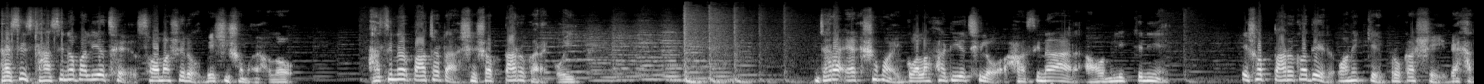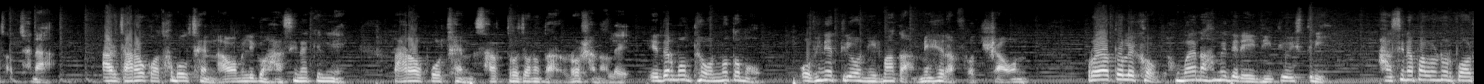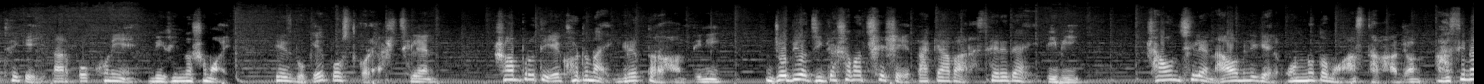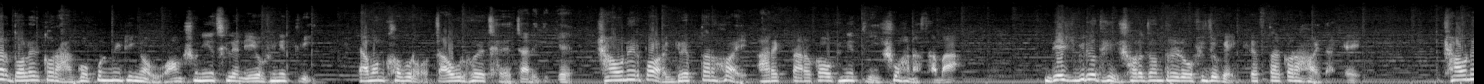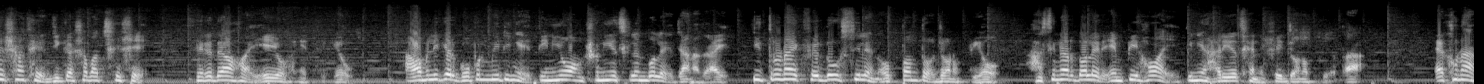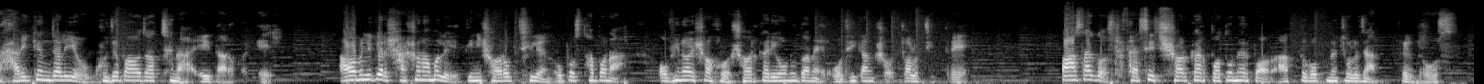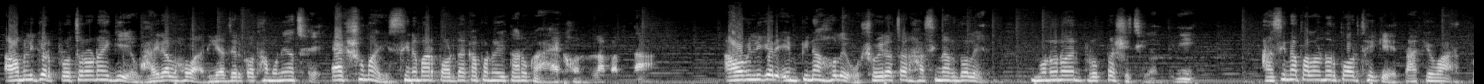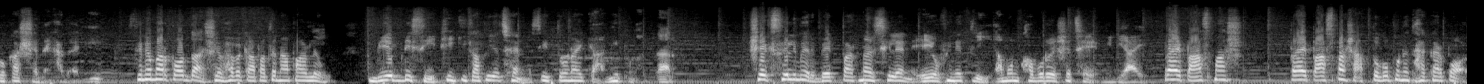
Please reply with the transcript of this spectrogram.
Fascist Hasina পালিয়েছে, ছ মাসেরও বেশি সময় হলো। হাসিনার পাচাটা সেসব তারকার একই। যারা একসময় গলা ফাটিয়েছিল হাসিনা আর আওয়ামী লীগকে নিয়ে, এসব তারকাদের অনেককে প্রকাশ্যেই দেখা যাচ্ছে না। আর যারাও কথা বলছেন আওয়ামী লীগ ও হাসিনাকে নিয়ে, তারাও পড়ছেন ছাত্র জনতার রসানলে এদের মধ্যে অন্যতম অভিনেত্রী ও নির্মাতা মেহের আফরোজ শাওন। প্রয়াত লেখক হুমায়ুন আহমেদের এই দ্বিতীয় স্ত্রী হাসিনা পালানোর পর থেকেই তার পক্ষ নিয়ে বিভিন্ন সময় ফেসবুকে পোস্ট করে আসছিলেন। সম্প্রতি এ ঘটনায় গ্রেপ্তার হন তিনি। যদিও জিজ্ঞাসাবাদ শেষে তাকে আবার ছেড়ে দেয় টিভি শাওন ছিলেন আওয়ামী লীগের অন্যতম আস্থাভাজন। হাসিনার দলের করা গোপন মিটিংয়েও অংশ নিয়েছিলেন এই অভিনেত্রী। এমন খবরও চাউর হয়েছে চারিদিকে। শাওনের পর গ্রেপ্তার হয় আরেক তারকা অভিনেত্রী সুহানা সাবা। দেশবিরোধী ষড়যন্ত্রের অভিযোগে গ্রেফতার করা হয় তাকে। শাওনের সাথে জিজ্ঞাসাবাদ শেষে ছেড়ে দেওয়া হয় এই অভিনেত্রীকেও। আওয়ামী লীগের গোপন মিটিংয়ে তিনিও অংশ নিয়েছিলেন বলে জানা যায়। চিত্রনায়ক ফেরদৌস ছিলেন অত্যন্ত জনপ্রিয়। হাসিনার দলের এমপি হওয়ায় তিনি হারিয়েছেন সেই জনপ্রিয়তা। এখন আর হারিকেন জ্বালিয়েও খুঁজে পাওয়া যাচ্ছে না এই তারকাকে। আওয়ামী লীগের শাসনামলে তিনি সরব ছিলেন উপস্থাপনা, অভিনয় সহ সরকারি অনুদানের অধিকাংশ চলচ্চিত্রে। পাঁচ আগস্ট ফ্যাসিস্ট সরকার পতনের পর আত্মগোপনে চলে যান ফেরদৌস। আওয়ামী লীগের প্রচারণায় গিয়ে ভাইরাল হওয়া রিয়াজের কথা মনে আছে? এক সময় সিনেমার পর্দা কাঁপানো এই তারকা এখন লাপাত্তা। আওয়ামী লীগের এমপি না হলেও স্বৈরাচার হাসিনার দলের মনোনয়ন প্রত্যাশী ছিলেন তিনি। হাসিনা পালানোর পর থেকে তাকেও আর প্রকাশ্যে দেখা যায়নি। সিনেমার পর্দা সেভাবে কাঁপাতে না পারলেও বিএফডিসি ঠিকই কাঁপিয়েছেন চিত্রনায়িকা নিপুণ আক্তার। শেখ সেলিমের বেড পার্টনার ছিলেন এই অভিনেত্রী, এমন খবরও এসেছে মিডিয়ায়। প্রায় পাঁচ মাস, প্রায় পাঁচ মাস আত্মগোপনে থাকার পর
